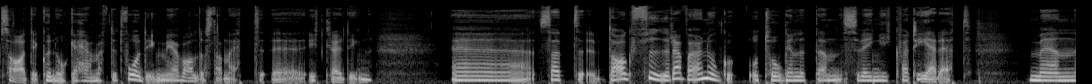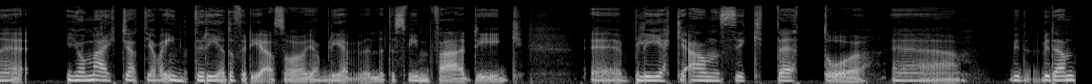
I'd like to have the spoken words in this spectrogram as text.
sa att jag kunde åka hem efter två dygn men jag valde att stanna ett ytterligare dygn. Så att dag fyra var jag nog och tog en liten sväng i kvarteret. Men jag märkte att jag var inte redo för det. Alltså jag blev lite svimfärdig, blek i ansiktet och Eh, vid, vid den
